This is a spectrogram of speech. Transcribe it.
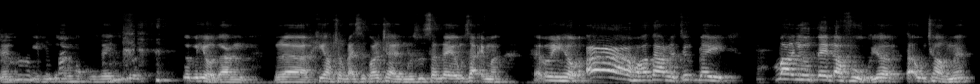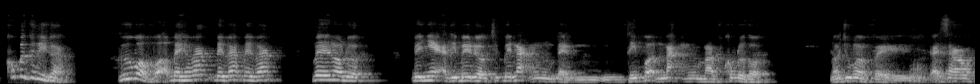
nên khi chúng tôi học đấy tôi, tôi mới hiểu rằng là khi học trong đại sứ quán trời một xuân đây ông dạy mà. Thế mình hiểu à hóa ra là trước đây bao nhiêu tên đau phủ chưa? Tại ông chồng ấy không biết cái gì cả cứ bảo vợ bê vác bê vác bê vác. Bê nào được, bê nhẹ thì bê được, chứ bê nặng để thấy vợ nặng là không được rồi. Nói chung là phải, tại sao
